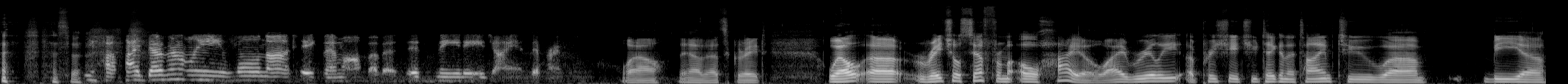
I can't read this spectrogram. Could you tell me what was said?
so. Yeah, I definitely will not take them off of it. It's made a giant difference. Wow, yeah, that's great. Well, uh, Rachel Senft from Ohio, I really appreciate you taking the time to uh, be uh,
